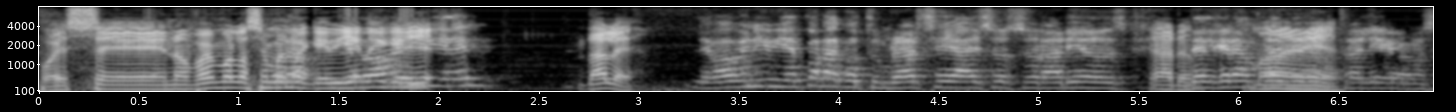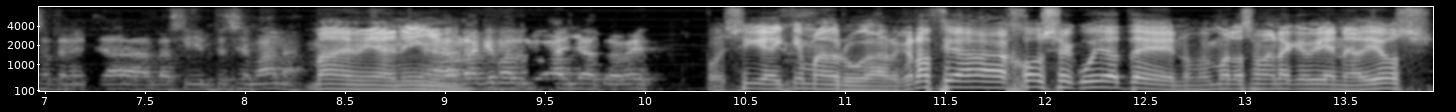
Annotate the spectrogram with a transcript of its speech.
Pues eh, nos vemos la semana Bueno, que viene. Que... ya- bien- Dale. Le va a venir bien para acostumbrarse a esos horarios Claro, del Gran madre Premio de. Australia que vamos a tener ya la siguiente semana. Madre mía, niño. Habrá que madrugar ya otra vez. Pues sí, hay que madrugar. Gracias, José. Cuídate. Nos vemos la semana que viene. Adiós.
